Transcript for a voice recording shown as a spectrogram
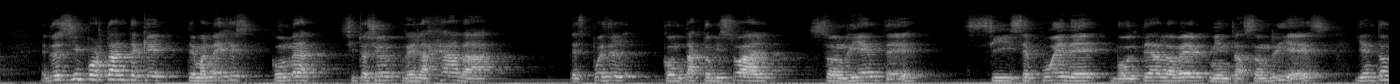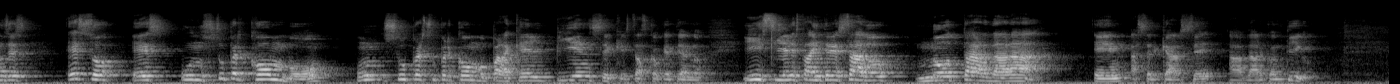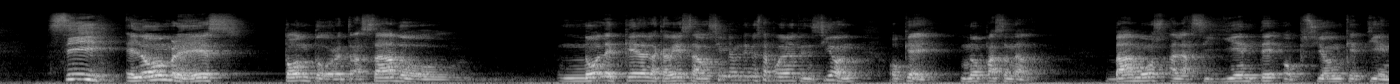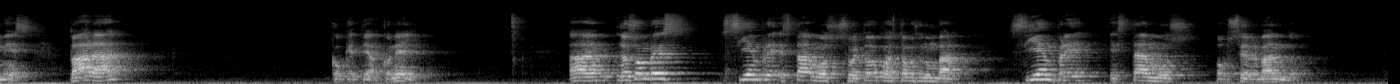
Entonces es importante que te manejes con una situación relajada, después del contacto visual, sonriente, si se puede voltearlo a ver mientras sonríes, y entonces eso es un super combo, un super super combo para que él piense que estás coqueteando. Y si él está interesado, no tardará en acercarse a hablar contigo. Si el hombre es tonto, retrasado, no le queda en la cabeza o simplemente no está poniendo atención, ok, no pasa nada. Vamos a la siguiente opción que tienes para coquetear con él. Los hombres siempre estamos, sobre todo cuando estamos en un bar, siempre estamos observando.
